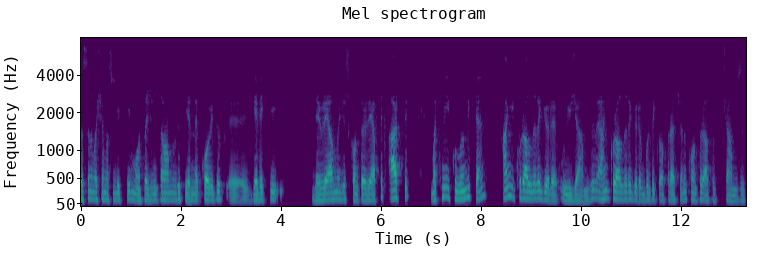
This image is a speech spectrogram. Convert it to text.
tasarım aşaması bitti, montajını tamamladık, yerine koyduk, e, gerekli devreye alma öncesi kontrolü yaptık. Artık makineyi kullanırken hangi kurallara göre uyacağımızı ve hangi kurallara göre buradaki operasyonu kontrol altında tutacağımızı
